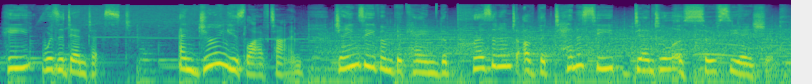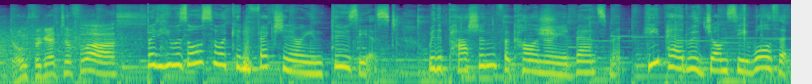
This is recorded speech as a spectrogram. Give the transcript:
He was a dentist. And during his lifetime, James even became the president of the Tennessee Dental Association. Don't forget to floss. But he was also a confectionery enthusiast with a passion for culinary advancement. He paired with John C. Wharton,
